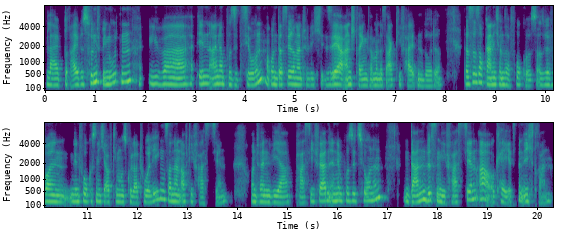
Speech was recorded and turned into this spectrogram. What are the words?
bleibt drei bis fünf Minuten über in einer Position. Und das wäre natürlich sehr anstrengend, wenn man das aktiv halten würde. Das ist auch gar nicht unser Fokus. Also wir wollen den Fokus nicht auf die Muskulatur legen, sondern auf die Faszien. Und wenn wir passiv werden in den Positionen, dann wissen die Faszien, ah, okay, jetzt bin ich dran.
